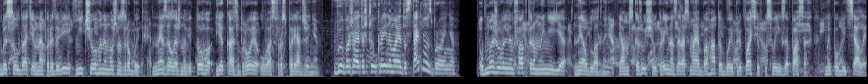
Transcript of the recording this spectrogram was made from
Без солдатів на передовій нічого не можна зробити, незалежно від того, яка зброя у вас в розпорядженні. Ви вважаєте, що Україна має достатньо озброєння? Обмежувальним фактором нині є необладнання. Я вам скажу, що Україна зараз має багато боєприпасів у своїх запасах. Ми пообіцяли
